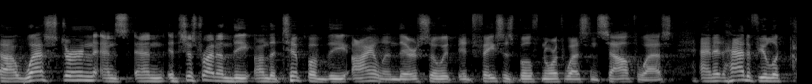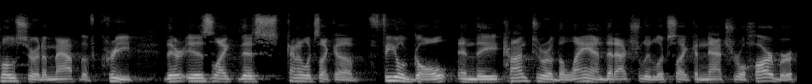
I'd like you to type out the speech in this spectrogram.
uh, western and and it's just right on the on the tip of the island there so it, it faces both northwest and southwest and it had if you look closer at a map of crete there is like this kind of looks like a field goal in the contour of the land that actually looks like a natural harbor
